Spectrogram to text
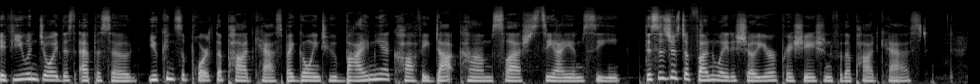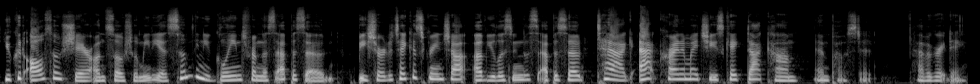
If you enjoyed this episode, you can support the podcast by going to buymeacoffee.com slash CIMC. This is just a fun way to show your appreciation for the podcast. You could also share on social media something you gleaned from this episode. Be sure to take a screenshot of you listening to this episode, tag at cryinginmycheesecake.com, and post it. Have a great day.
